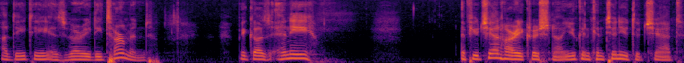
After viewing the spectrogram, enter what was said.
Aditi is very determined because any, if you chant Hare Krishna, you can continue to chant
